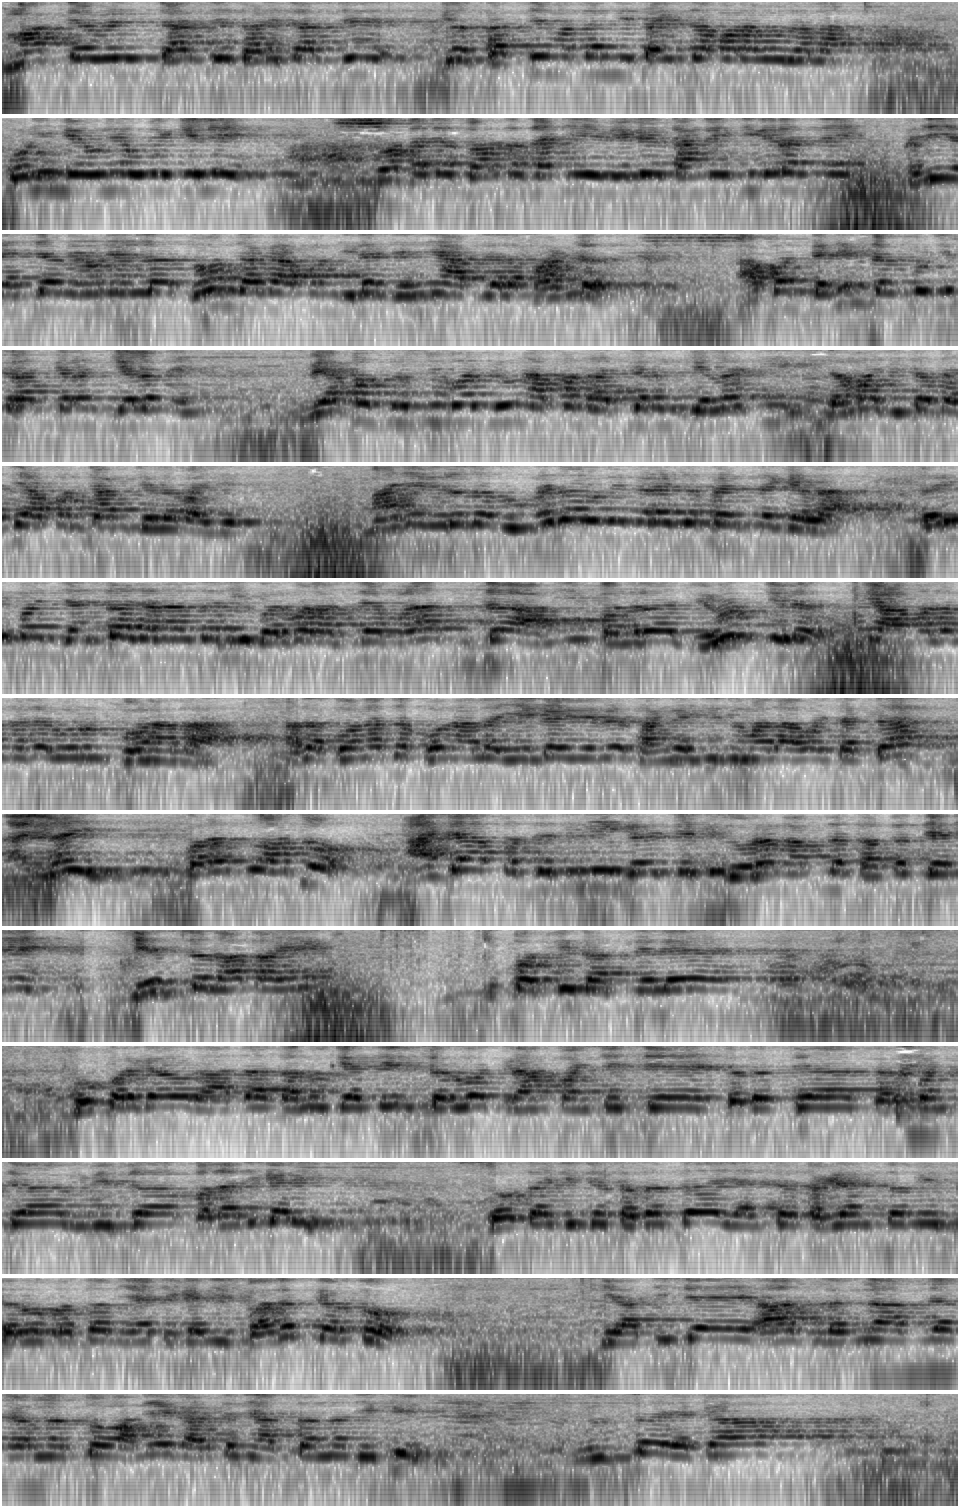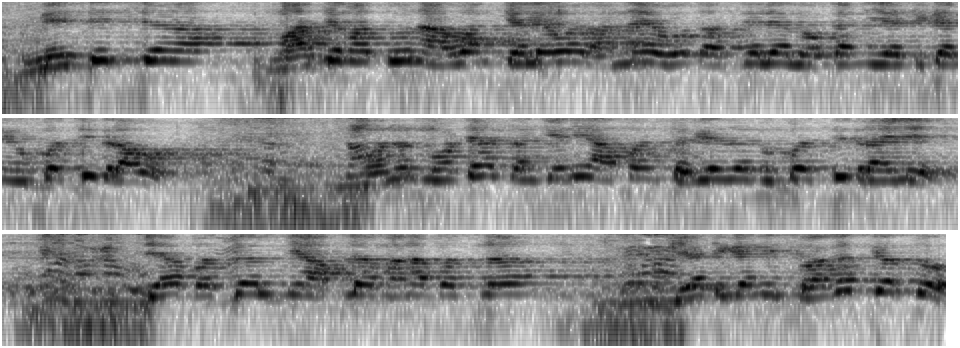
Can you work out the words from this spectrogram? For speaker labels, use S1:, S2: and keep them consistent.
S1: मागच्या वेळेस चारशे साडेचारशे किंवा सातशे मतांनी ताईंचा पराभव झाला. कोणी मेवणे उभे केले स्वतःच्या स्वार्थासाठी हे वेगळे सांगायची गरज नाही. म्हणजे यांच्या मेवण्यांना दोन जागा आपण दिल्या ज्यांनी आपल्याला पाडलं. आपण कधीच संकुचित राजकारण केलं नाही. व्यापक दृष्टिकोन ठेवून आपण राजकारण केलं की समाज हितासाठी आपण काम केलं पाहिजे. माझ्या विरोधात उमेदवार उभे करायचा प्रयत्न केला. तरी पण जनता जनार्दन ही बरोबर असल्यामुळे तिथं आम्ही पंधरा विरोध केलं की आम्हाला नगरवरून फोन आला. आता कोणाचा फोन आला हे काही वेगळं सांगायची तुम्हाला आवश्यकता नाही. परंतु असो अशा पद्धतीने गळचेपी धोरण आपलं सातत्याने घेतलं जात आहे. उपस्थित असलेले कोपरगाव राहता तालुक्यातील सर्व ग्रामपंचायतचे सदस्य सरपंच विविध पदाधिकारी सोसायटीचे सदस्य यांच्या सगळ्यांचं मी सर्वप्रथम या ठिकाणी स्वागत करतो. की अतिशय आज लग्न असल्या कारणास्तव अनेक अडचणी असताना देखील नुसतं एका मेसेजच्या माध्यमातून आवाहन केल्यावर अन्याय होत असलेल्या लोकांनी या ठिकाणी उपस्थित राहो. म्हणून मोठ्या संख्येने आपण सगळेजण उपस्थित राहिले. त्याबद्दल मी आपल्या मनापासून या ठिकाणी स्वागत करतो.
